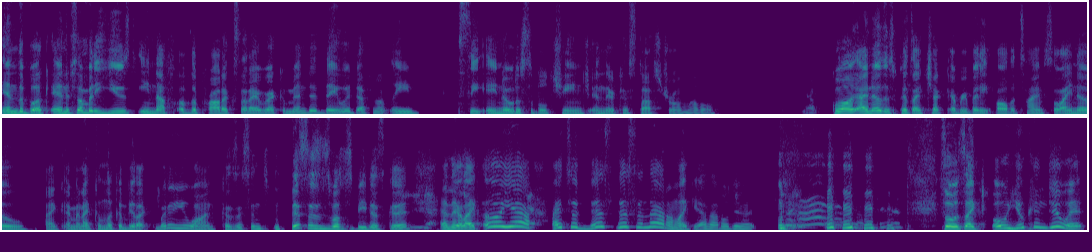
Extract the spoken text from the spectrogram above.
in the book. And if somebody used enough of the products that I recommended, they would definitely see a noticeable change in their testosterone level. Yep. Well, I know this because I check everybody all the time, so I know. I, I mean, I can look and be like, "What are you on?" Because this is this is supposed to be this good, yeah. and they're like, "Oh yeah, yeah, I took this, this, and that." I'm like, "Yeah, that'll do it." so it's like, "Oh, you can do it."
